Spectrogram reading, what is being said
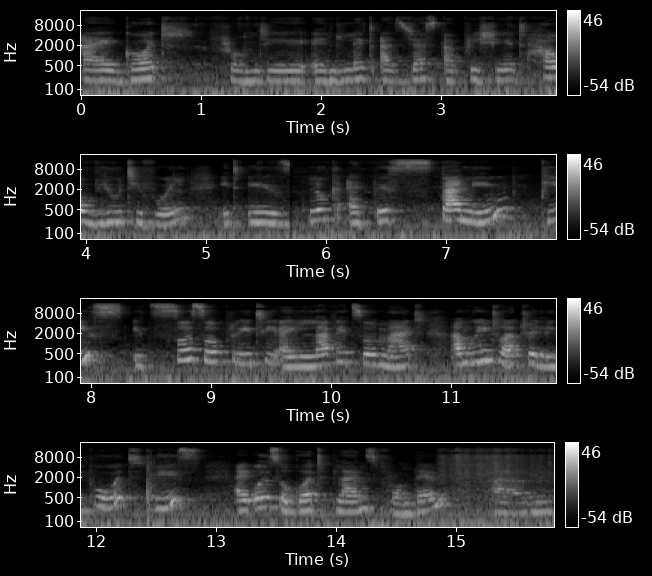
I got from Jay and let us just appreciate how beautiful it is. Look at this stunning piece. It's so, so pretty. I love it so much. I'm going to actually put this. I also got plants from them. Um,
